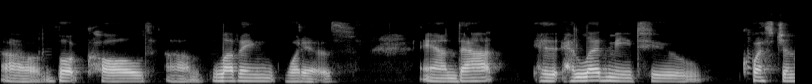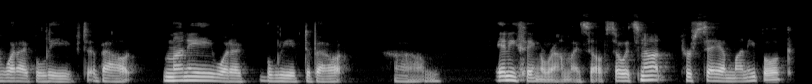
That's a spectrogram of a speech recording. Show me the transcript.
uh, book called um, Loving What Is. And that had led me to question what I believed about money, what I believed about um, anything around myself. So it's not per se a money book,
